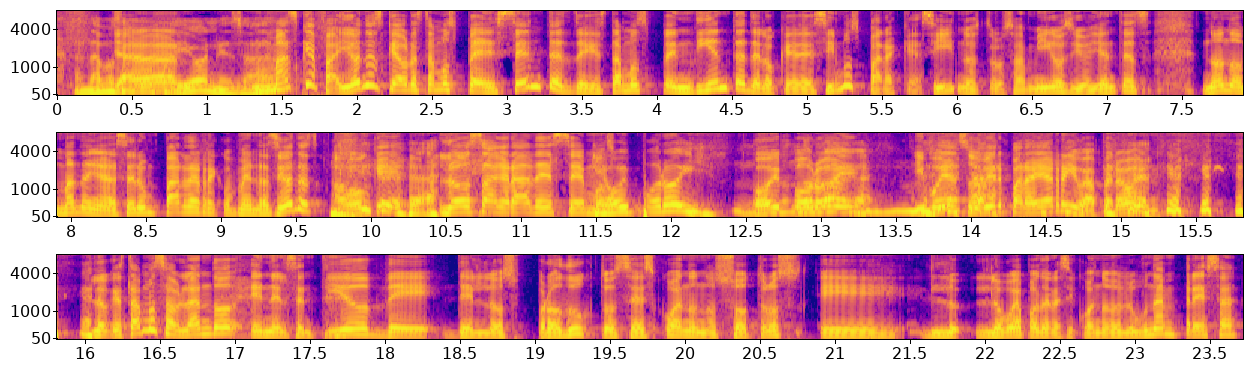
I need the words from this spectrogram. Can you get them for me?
Andamos ya, algo fallones, ¿ah? Más que fallones, que ahora estamos presentes, de, estamos pendientes de lo que decimos para que así nuestros amigos y oyentes no nos manden a hacer un par de recomendaciones, aunque los agradecemos. hoy por hoy. Hoy por hoy. Y voy a subir para allá arriba, pero bueno. Lo que estamos hablando en el sentido de, de los productos es cuando nosotros, eh, lo voy a poner así, cuando una empresa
